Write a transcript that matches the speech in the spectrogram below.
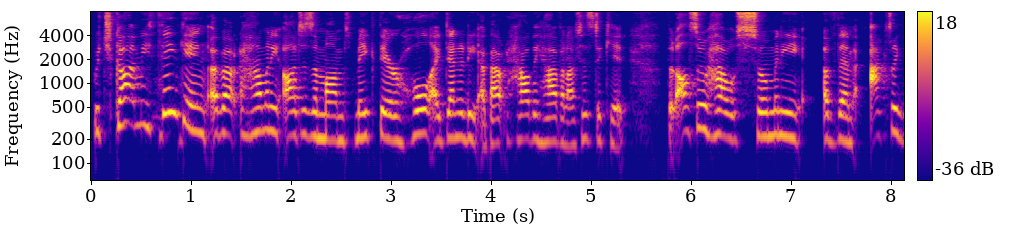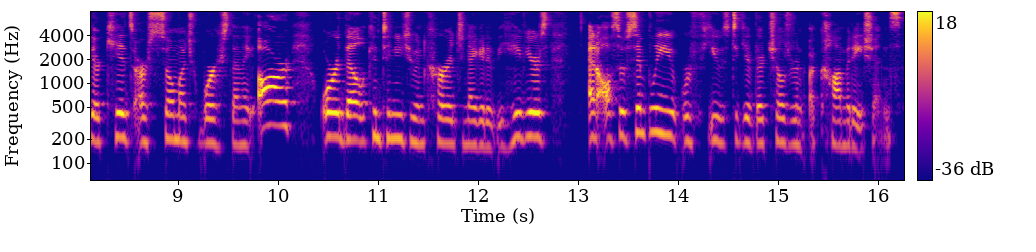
which got me thinking about how many autism moms make their whole identity about how they have an autistic kid, but also how so many of them act like their kids are so much worse than they are, or they'll continue to encourage negative behaviors, and also simply refuse to give their children accommodations.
